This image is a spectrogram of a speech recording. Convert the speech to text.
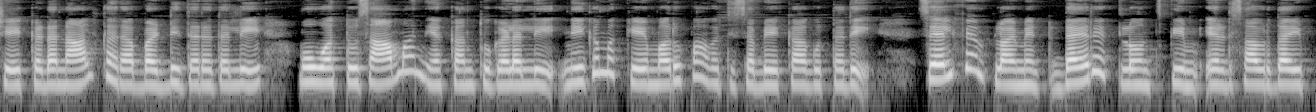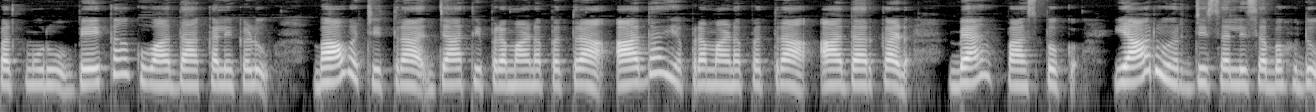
ಶೇಕಡ ನಾಲ್ಕರ ಬಡ್ಡಿ ದರದಲ್ಲಿ ಮೂವತ್ತು ಸಾಮಾನ್ಯ ಕಂತುಗಳಲ್ಲಿ ನಿಗಮಕ್ಕೆ ಮರುಪಾವತಿಸಬೇಕಾಗುತ್ತದೆ. Self employment direct loan scheme ಎರಡು ಸಾವಿರದ ಇಪ್ಪತ್ತ್ಮೂರು ಬೇಕಾಗುವ ದಾಖಲೆಗಳು, ಭಾವಚಿತ್ರ, ಜಾತಿ ಪ್ರಮಾಣಪತ್ರ, ಆದಾಯ ಪ್ರಮಾಣಪತ್ರ, ಆಧಾರ್ ಕಾರ್ಡ್, ಬ್ಯಾಂಕ್ ಪಾಸ್ಬುಕ್ ಯಾರು ಅರ್ಜಿ ಸಲ್ಲಿಸಬಹುದು?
